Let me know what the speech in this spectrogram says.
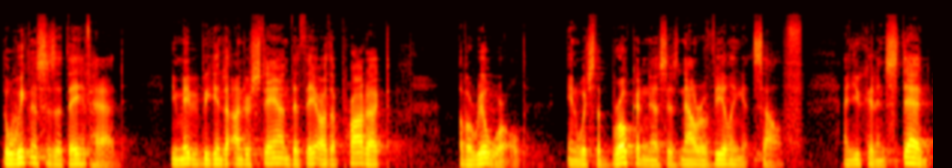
the weaknesses that they have had. You maybe begin to understand that they are the product of a real world in which the brokenness is now revealing itself. And you can instead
